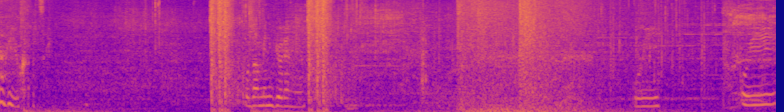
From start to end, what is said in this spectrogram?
Yok artık. Buradan beni göremiyor. Uy. Uy.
